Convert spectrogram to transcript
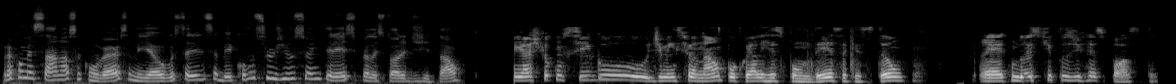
Para começar a nossa conversa, Miguel, eu gostaria de saber como surgiu o seu interesse pela história digital. Eu acho que eu consigo dimensionar um pouco ela e responder essa questão é, com dois tipos de resposta.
